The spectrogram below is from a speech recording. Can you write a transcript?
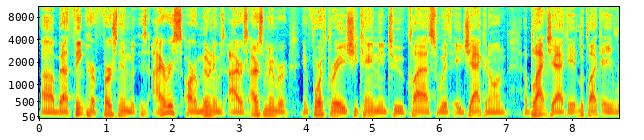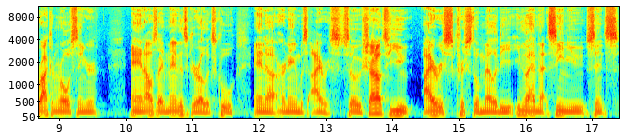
uh, but I think her first name is Iris, or her middle name was Iris. I just remember in fourth grade, she came into class with a jacket on, a black jacket, looked like a rock and roll singer. And I was like, man, this girl looks cool. And uh, her name was Iris. So shout out to you, Iris Crystal Melody, even though I have not seen you since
